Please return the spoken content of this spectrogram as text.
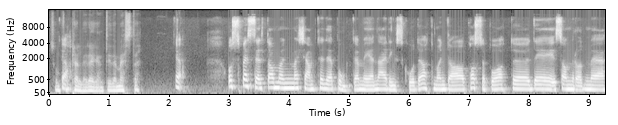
som Ja. forteller egentlig det meste. Ja. Og spesielt da man, man kommer til det punktet med næringskode, at man da passer på at det er i samråd med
